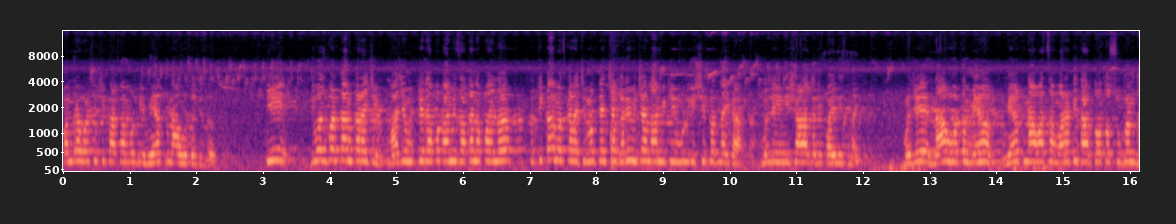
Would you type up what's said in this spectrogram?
पंधरा वर्षाची काका मुलगी मेहक नाव होतं तिचं. ती दिवसभर काम करायची. माझे मुख्याध्यापक आम्ही जाताना पाहिलं तर ती कामच करायची. मग त्यांच्या घरी विचारलं आम्ही की ही मुलगी शिकत नाही का? म्हणजे हिनी शाळा कधी पाहिलीच नाही. म्हणजे नाव होतं मेहक. मेहक नावाचा मराठीत अर्थ होतो सुगंध.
